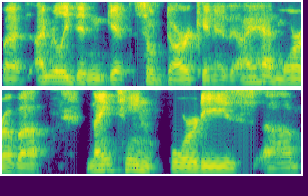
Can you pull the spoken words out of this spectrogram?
but I really didn't get so dark in it. I had more of a 1940s um,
